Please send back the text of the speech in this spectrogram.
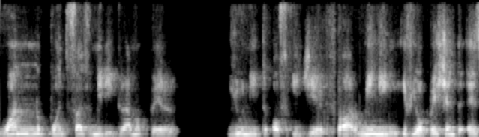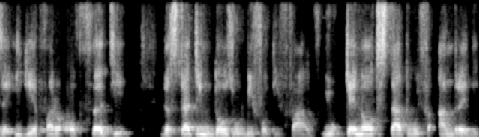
1.5 milligram per unit of EGFR, meaning if your patient has an EGFR of 30, the starting dose will be 45. You cannot start with 100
